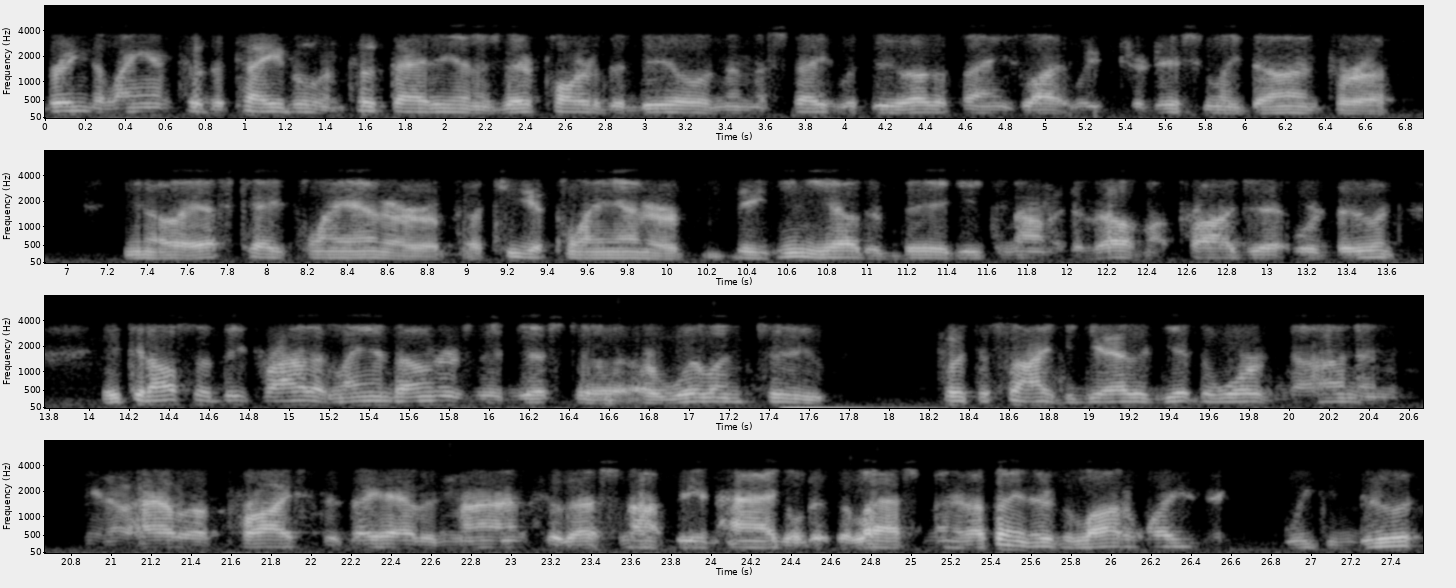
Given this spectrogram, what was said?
bring the land to the table and put that in as their part of the deal, and then the state would do other things like we've traditionally done for a, you know, a SK plan or a, Kia plan or the, any other big economic development project we're doing. It could also be private landowners that just uh, are willing to put the site together, get the work done, and you know have a price that they have in mind, so that's not being haggled at the last minute. I think there's a lot of ways that do it.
